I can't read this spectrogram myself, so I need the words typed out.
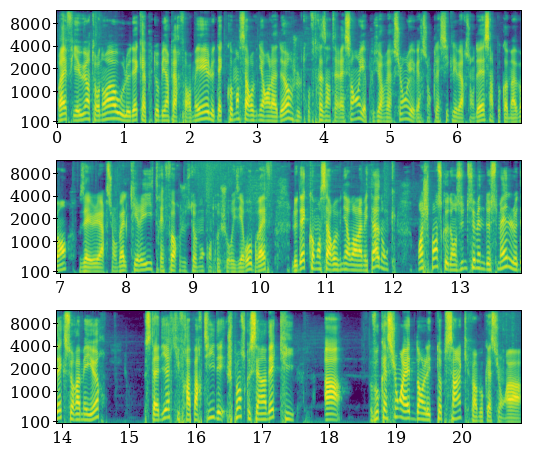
Bref, il y a eu un tournoi où le deck a plutôt bien performé. Le deck commence à revenir en ladder, je le trouve très intéressant. Il y a plusieurs versions, les versions classiques, les versions DS, un peu comme avant. Vous avez la version Valkyrie, très fort justement contre Shuri Zero. Bref, le deck commence à revenir dans la méta, donc moi je pense que dans une semaine, deux semaines, le deck sera meilleur. C'est-à-dire qu'il fera partie des... Je pense que c'est un deck qui a vocation à être dans les top 5, enfin vocation à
